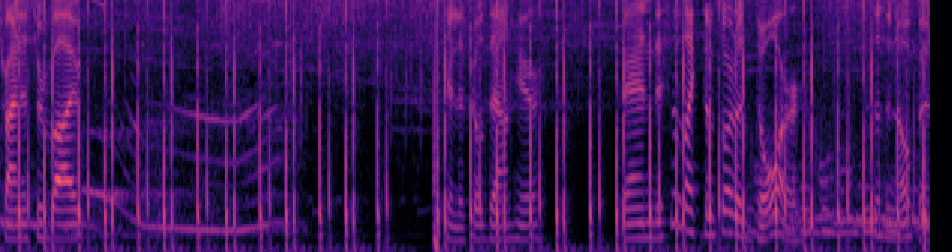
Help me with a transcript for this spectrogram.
Trying to survive. Okay, let's go down here. And this is like some sort of door. It doesn't open.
